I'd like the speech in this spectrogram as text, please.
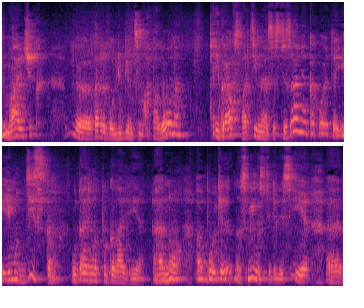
мальчик, э, который был любимцем Аполлона, играл в спортивное состязание какое-то, и ему диском ударило по голове. А, но боги смилостивились, и э,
